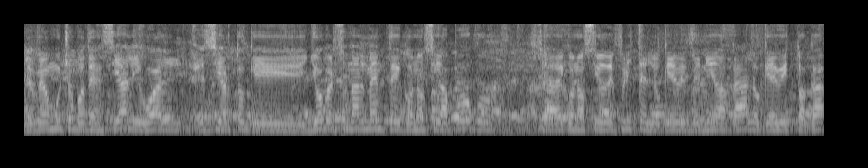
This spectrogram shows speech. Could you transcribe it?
les veo mucho potencial. Igual es cierto que yo personalmente conocía poco, o sea, he conocido de freestyle lo que he venido acá, lo que he visto acá.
